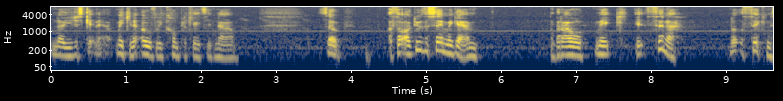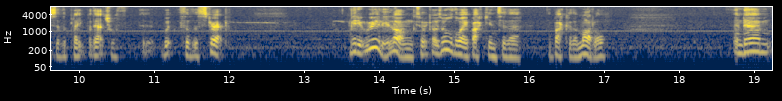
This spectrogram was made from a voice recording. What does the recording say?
no you're just getting it making it overly complicated now. So I thought I'll do the same again but I will make it thinner. Not the thickness of the plate but the actual th width of the strip. Made it really long so it goes all the way back into the, the back of the model. And um,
